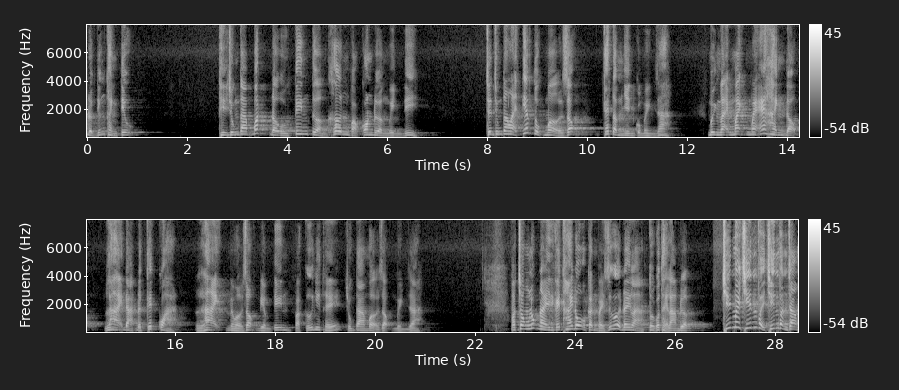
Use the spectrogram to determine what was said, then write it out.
được những thành tựu thì chúng ta bắt đầu tin tưởng hơn vào con đường mình đi. Cho nên chúng ta lại tiếp tục mở rộng cái tầm nhìn của mình ra. Mình lại mạnh mẽ hành động, lại đạt được kết quả, lại mở rộng niềm tin và cứ như thế chúng ta mở rộng mình ra. Và trong lúc này thì cái thái độ cần phải giữ ở đây là tôi có thể làm được 99,9%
